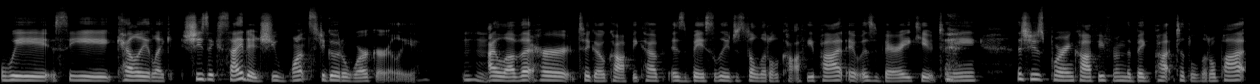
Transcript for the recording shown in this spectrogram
we see kelly like she's excited she wants to go to work early Mm-hmm. I love that her to go coffee cup is basically just a little coffee pot. It was very cute to me that she was pouring coffee from the big pot to the little pot.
